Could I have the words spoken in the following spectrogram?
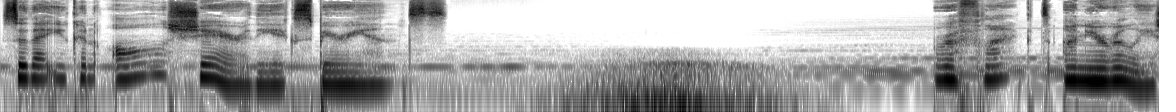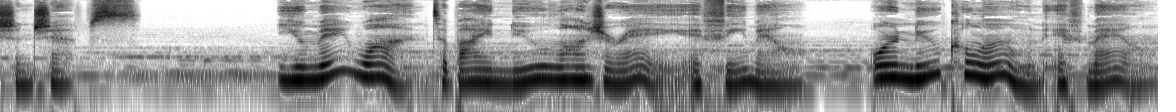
so that you can all share the experience. Reflect on your relationships. You may want to buy new lingerie if female or new cologne if male,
